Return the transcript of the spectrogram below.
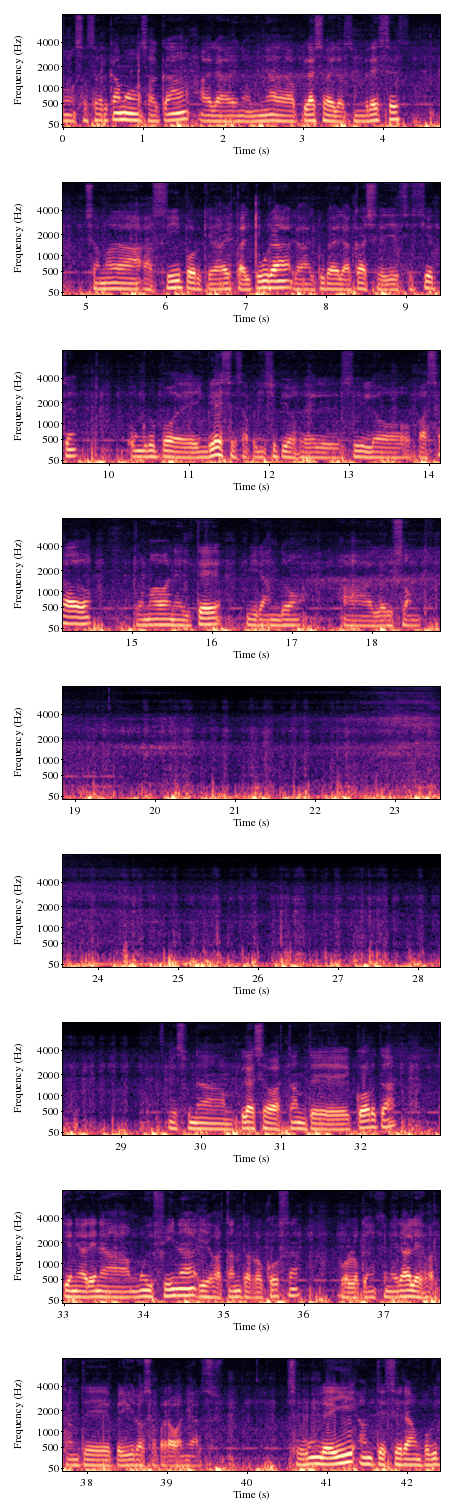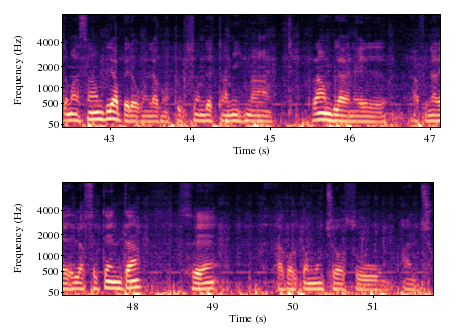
Nos acercamos acá a la denominada Playa de los Ingleses, llamada así porque a esta altura, la altura de la calle 17, un grupo de ingleses a principios del siglo pasado tomaban el té mirando al horizonte. Es una playa bastante corta, tiene arena muy fina y es bastante rocosa, por lo que en general es bastante peligrosa para bañarse. Según leí, antes era un poquito más amplia, pero con la construcción de esta misma rambla en el, a finales de los 70 se acortó mucho su ancho.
